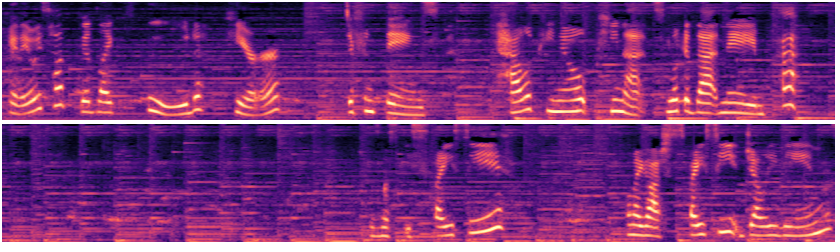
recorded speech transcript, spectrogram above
Okay, they always have good like food here. Different things. Jalapeno peanuts. Look at that name. Ha! This must be spicy. Oh my gosh, spicy jelly beans.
